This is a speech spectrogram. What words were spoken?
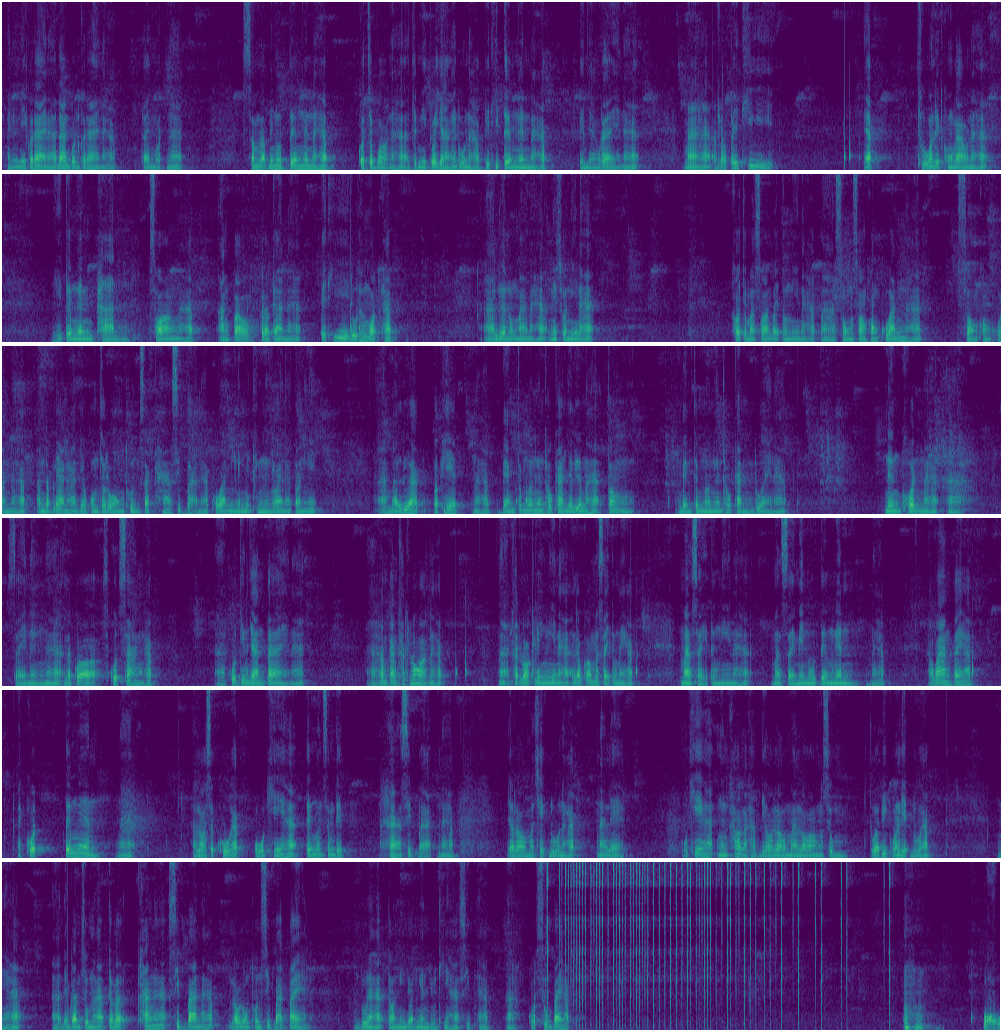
เมนูนี้ก็ได้นะฮะด้านบนก็ได้นะครับ ได้หมดนะฮะสำหรับเมนูเติมเงินนะครับ ก็จะบอกนะฮะจะมีตัวอย่างให้ดูนะครับ วิธีเติมเงินนะครับ เป็นอย่างไรนะฮะมาฮะเราไปที่แอป True Wallet ของเรานะฮะวิธีเติมเงินผ่านซองนะครับอ่างเปาก็แล้วกันนะฮะไปที่ดูทั้งหมดครับเลื่อนลงมานะฮะในส่วนนี้นะฮะ เขาจะมาซ่อนไว้ตรงนี้นะครับอ่าส่งซองของขวัญนนะฮะซองของขวัญนนะครับ อันดับแรกนะครับเดี๋ยวผมจะลงทุนสัก 50 บาทนะครับ เพราะว่ามีเงินไม่ถึง 100 นะตอนนี้อ่ามาเลือกประเภทนะครับ แบ่งจำนวนเงินเท่ากันอย่าลืมนะฮะต้องแบ่งจำนวนเงินเท่ากันด้วยนะครับหนึ่งคนนะฮะอ่าใส่หนึ่งนะฮะแล้วก็กดสร้างครับอ่ากดยืนยันไปนะฮะอ่าทำการคัดลอกนะครับอ่าคัดลอกลิงก์นี้นะฮะแล้วก็มาใส่ตรงไหนครับ มาใส่ตรงนี้นะฮะ มาใส่เมนูเติมเงินนะครับาวางไปครับอะกดเติมเงินนะฮะอะรอสักครู่ครับ โอเคฮะ เติมเงินสำเร็จ 50 บาทนะครับ เดี๋ยวเรามาเช็คดูนะครับ หน้าแรก โอเคฮะ เงินเข้าแล้วครับ เดี๋ยวเรามาลองสุ่มตัวพิกวอลเล็ตดูครับ เนี่ยฮะอ่าเดี๋ยวการสุ่มนะครับ แต่ละครั้งนะฮะสิบาทนะครับ เราลงทุน 10 บาทไป ดูนะฮะ ตอนนี้ยอดเงินอยู่ที่ 50 นะครับอะกดซูมไปครับ อื้อหือ โอ้โห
